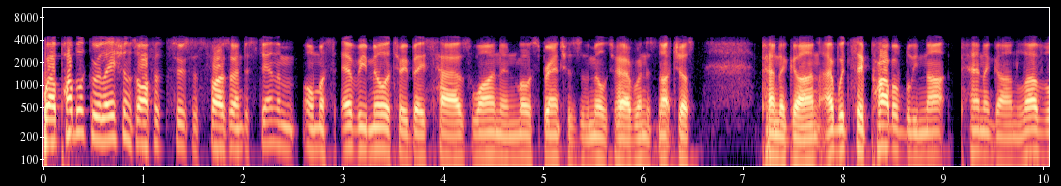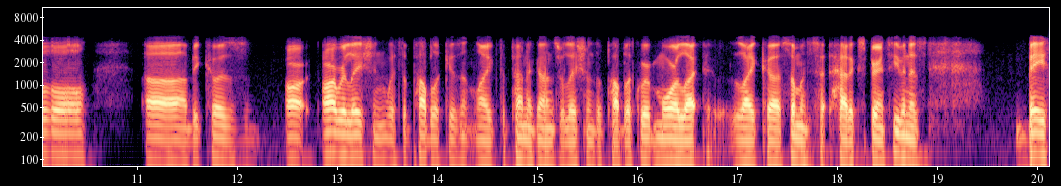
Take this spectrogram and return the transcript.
Well, public relations officers, as far as I understand them, almost every military base has one, and most branches of the military have one. It's not just Pentagon. I would say probably not Pentagon level, uh, because our our relation with the public isn't like the Pentagon's relation with the public. We're more like like uh, someone's had experience, even as base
